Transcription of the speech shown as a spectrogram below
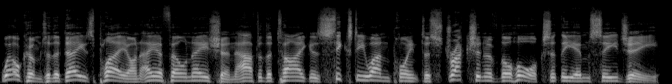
Welcome to the day's play on AFL Nation after the Tigers' 61 point destruction of the Hawks at the MCG.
